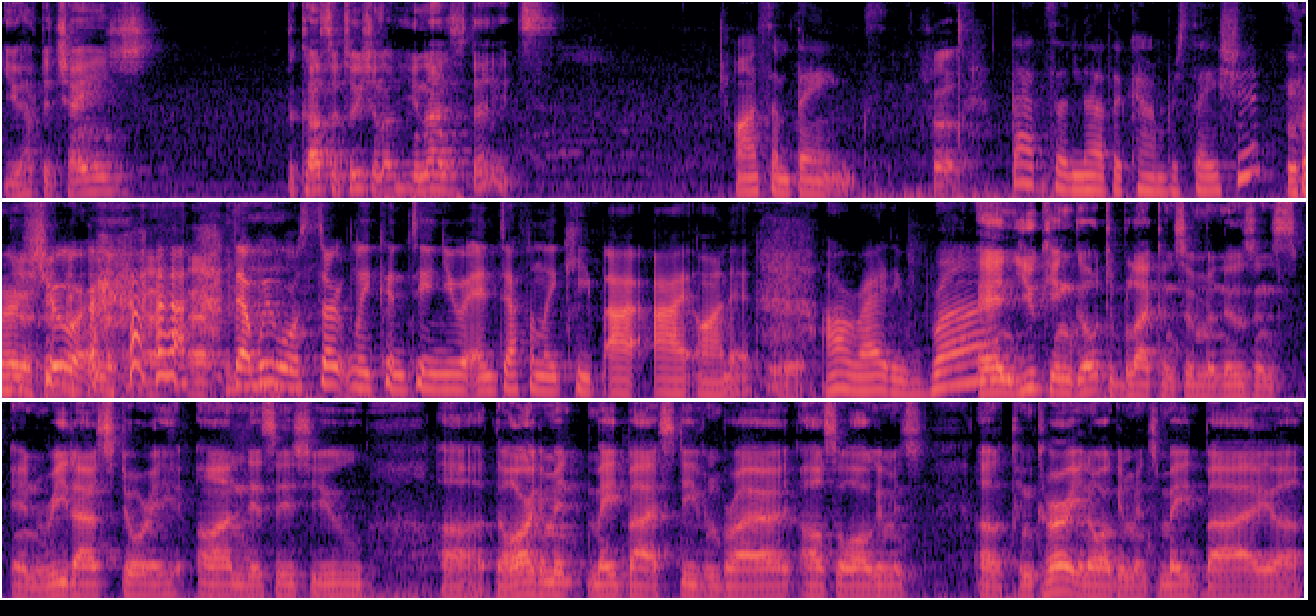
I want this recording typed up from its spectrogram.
you have to change the Constitution of the United States. On some things. So, That's another conversation for sure that we will certainly continue and definitely keep our eye on it. All righty, run. and you can go to Black Consumer News and, and read our story on this issue. Uh, the argument made by Stephen Breyer, also arguments, uh, concurring arguments made by uh,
